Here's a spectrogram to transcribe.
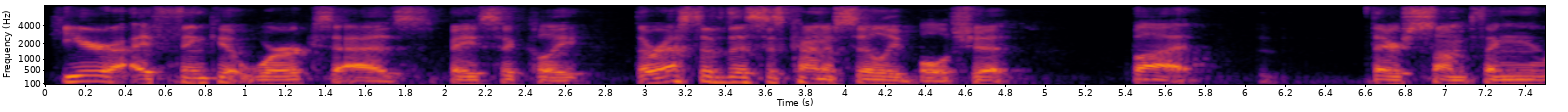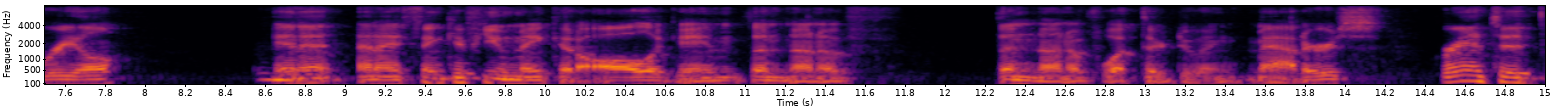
Here, I think it works as basically the rest of this is kind of silly bullshit, but there's something real in it, and I think if you make it all a game, then none of then none of what they're doing matters. Granted,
